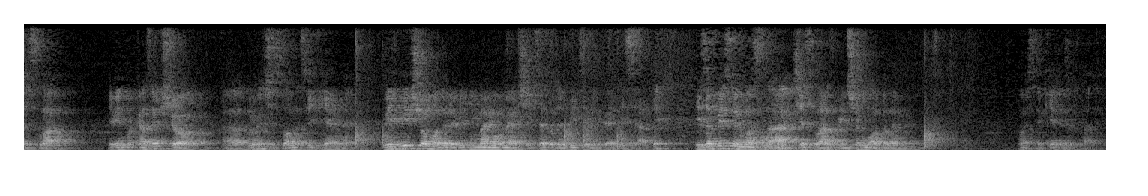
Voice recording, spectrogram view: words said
числа. І він показує, що е, друге число в нас від'ємне. Від більшого модуля віднімаємо менший, це буде 2,5. І записуємо знак числа з більшим модулем. Ось такий результат.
